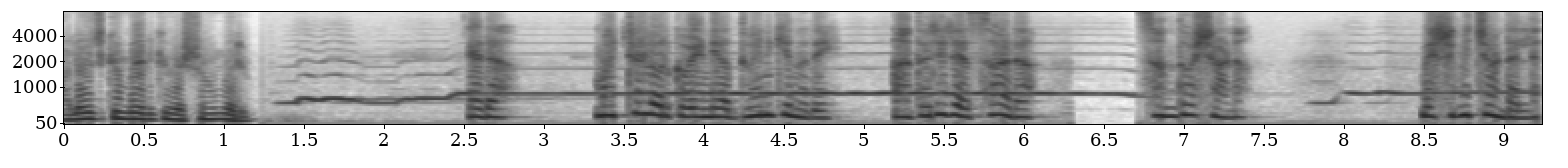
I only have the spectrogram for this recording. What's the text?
ആലോചിക്കുമ്പോ എനിക്ക് വിഷമം വരും. എടാ മറ്റുള്ളവർക്ക് വേണ്ടി അധ്വാനിക്കുന്നതേ അതൊരു രസാടാ. സന്തോഷാണ്. വിഷമിച്ചോണ്ടല്ല.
